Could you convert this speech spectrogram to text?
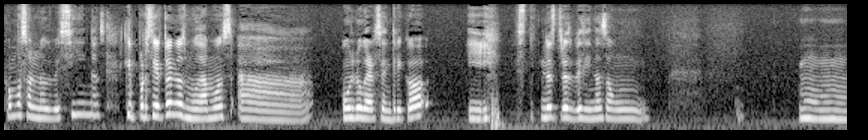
cómo son los vecinos? Que por cierto nos mudamos a un lugar céntrico y nuestros vecinos son mm,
